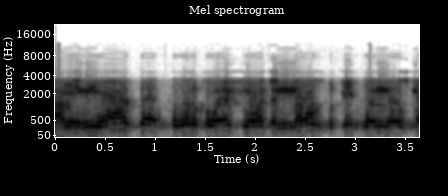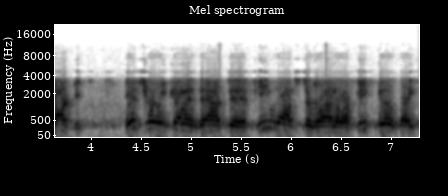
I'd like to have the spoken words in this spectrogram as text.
I mean, he has that political influence and knows the people in those markets. It's really coming down to if he wants to run or if he feels like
